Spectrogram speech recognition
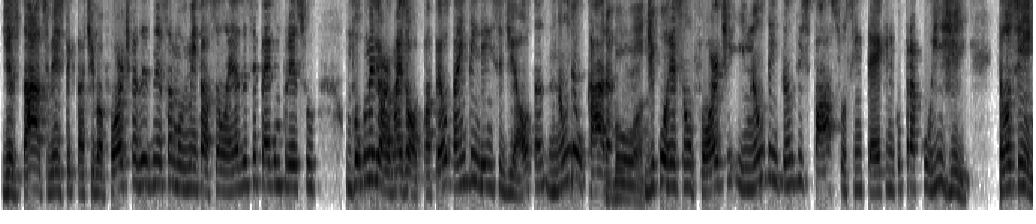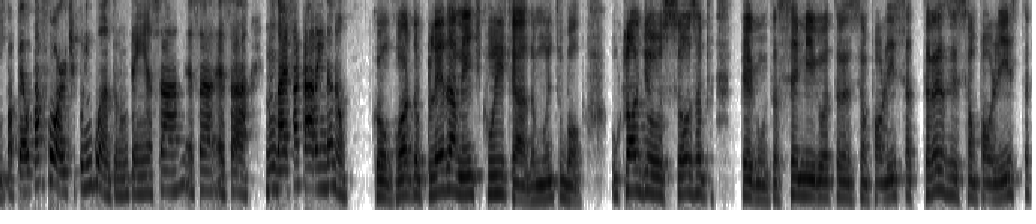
de resultado, se vem expectativa forte, que às vezes nessa movimentação aí, às vezes você pega um preço um pouco melhor. Mas ó, o papel está em tendência de alta, não deu cara Boa. de correção forte e não tem tanto espaço assim técnico para corrigir. Então, assim, o papel está forte por enquanto, não tem essa, essa, essa, não dá essa cara ainda não. Concordo plenamente com o Ricardo, muito bom. O Cláudio Souza pergunta: Semigo Transição Paulista, Transmissão Paulista,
